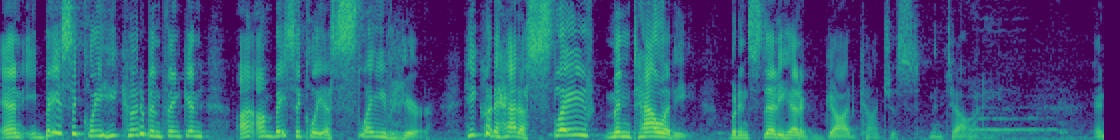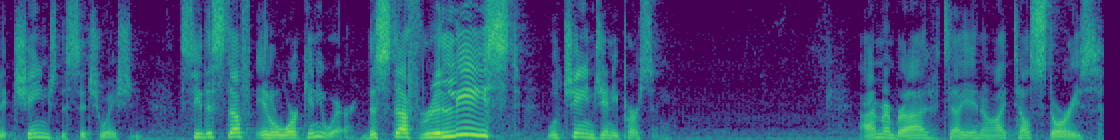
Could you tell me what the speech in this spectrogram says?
and he basically, he could have been thinking, I'm basically a slave here. He could have had a slave mentality, but instead he had a God conscious mentality and it changed the situation. See, this stuff, it'll work anywhere. This stuff released will change any person. I remember, I tell you, you know, I tell stories.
